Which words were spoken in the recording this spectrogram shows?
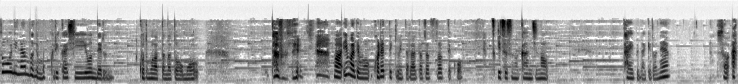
当に何度でも繰り返し読んでる子供だったんだと思う。多分ね、まあ今でもこれって決めたら、タタタタってこう、突き進む感じのタイプだけどね。そう、あ、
